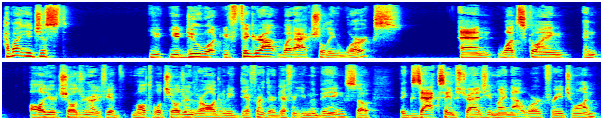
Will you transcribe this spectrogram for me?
How about you just you you do what you figure out what actually works and what's going and all your children or if you have multiple children they're all going to be different. They're different human beings. So the exact same strategy might not work for each one.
